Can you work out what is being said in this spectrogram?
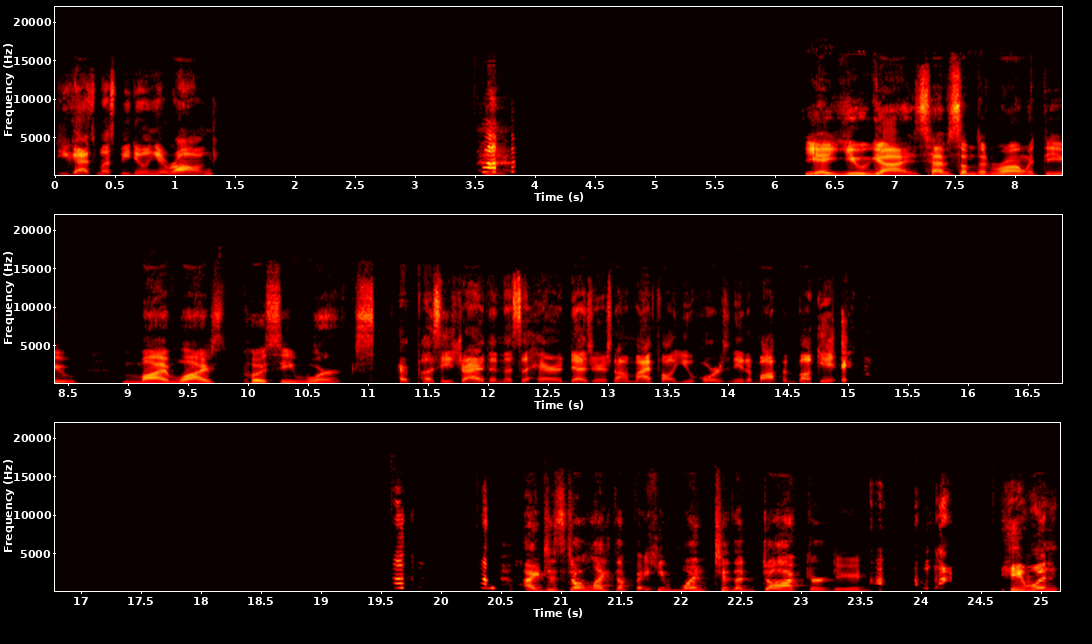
You guys must be doing it wrong. Yeah, you guys have something wrong with you. My wife's pussy works. Her pussy's drier than the Sahara Desert. It's not my fault you whores need a mop and bucket. I just don't like the fa- he went to the doctor, dude. he wouldn't.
